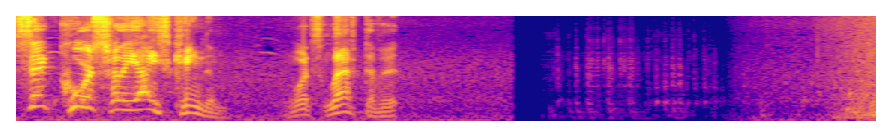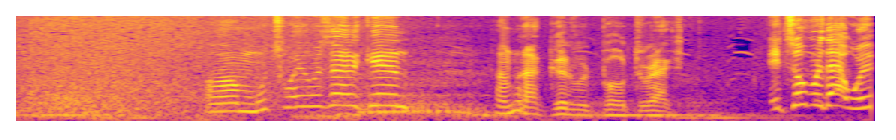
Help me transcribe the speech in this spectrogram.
Set course for the Ice Kingdom. What's left of it. Um, which way was that again? I'm not good with both directions. It's over that way.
